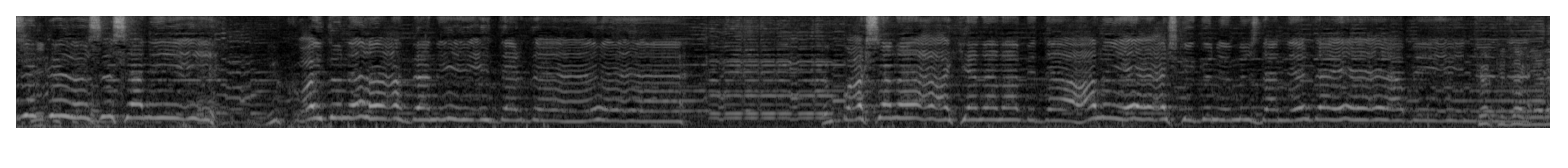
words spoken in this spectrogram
Kızı seni koydun ah beni derde Baksana Kenan'a bir de hani eski günümüzden nerede abi Çok güzel yere.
